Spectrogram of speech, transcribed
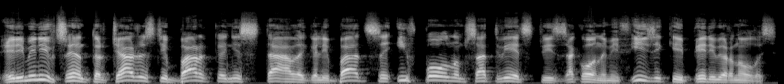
Переменив центр тяжести, барка не стала колебаться и в полном соответствии с законами физики перевернулась.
